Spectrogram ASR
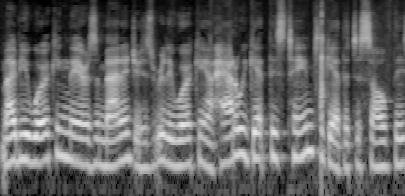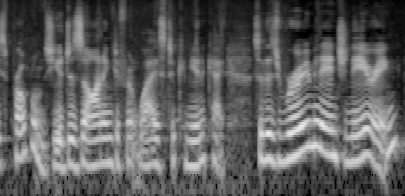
Maybe you're working there as a manager who's really working out how do we get this team together to solve these problems. You're designing different ways to communicate. So there's room in engineering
